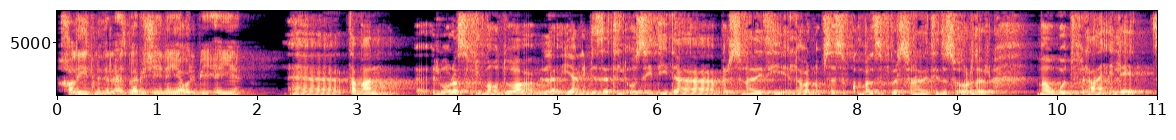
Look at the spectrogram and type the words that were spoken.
خليط من الأسباب الجينية والبيئية؟ آه طبعا الوراثة في الموضوع يعني بالذات ال OCD ده personality اللي هو ال obsessive compulsive personality disorder موجود في العائلات.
